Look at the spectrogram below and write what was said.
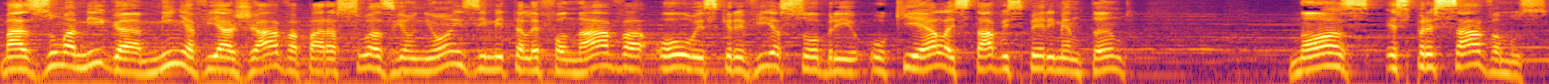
Mas uma amiga minha viajava para suas reuniões e me telefonava ou escrevia sobre o que ela estava experimentando. Nós expressávamos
